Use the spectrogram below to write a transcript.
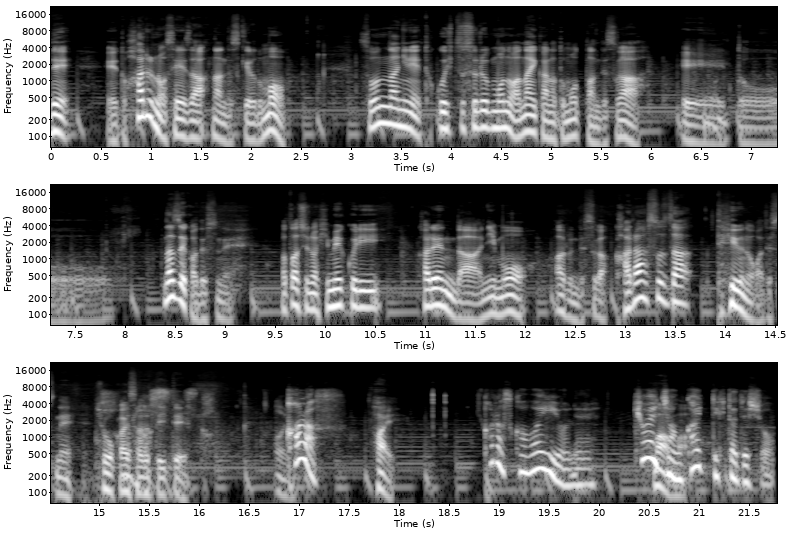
で、えっ、と、春の星座なんですけれども、そんなにね、特筆するものはないかなと思ったんですが、えっ、と、なぜかですね、私の日めくりカレンダーにもあるんですが、カラス座っていうのがですね、紹介されていて、はい。カラス？はい、カラス可愛いよね。キョエちゃんまあまあ帰ってきたでしょ。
